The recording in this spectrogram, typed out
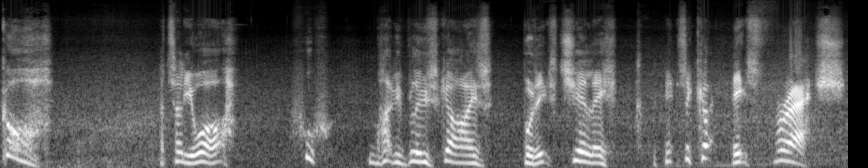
God, I tell you what, whew, might be blue skies, but it's chilly. It's a, cut. it's fresh.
